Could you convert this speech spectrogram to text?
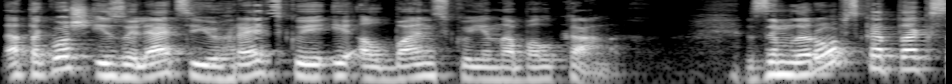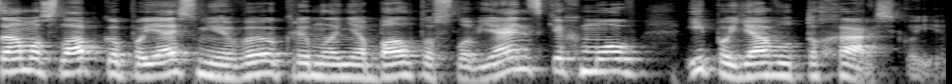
а також ізоляцію грецької і албанської на Балканах. Землеробська так само слабко пояснює виокремлення балтослов'янських мов і появу тохарської,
